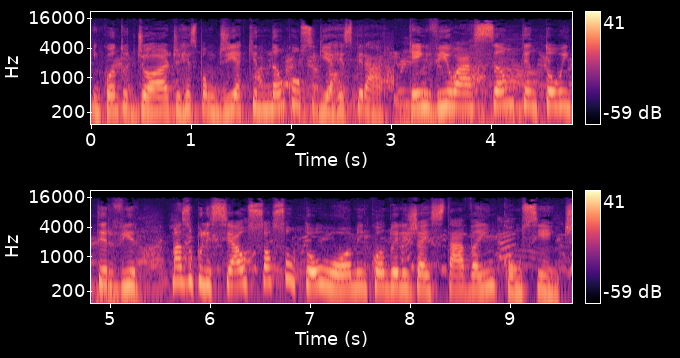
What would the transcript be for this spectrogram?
enquanto George respondia que não conseguia respirar. Quem viu a ação tentou intervir, mas o policial só soltou o homem quando ele já estava inconsciente.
